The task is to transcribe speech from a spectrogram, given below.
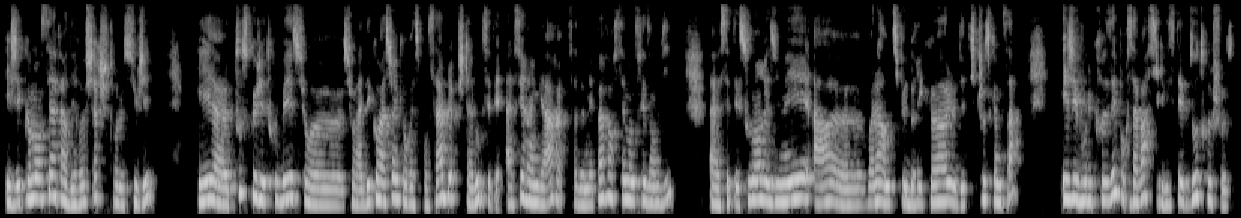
Et j'ai commencé à faire des recherches sur le sujet. Et euh, tout ce que j'ai trouvé sur euh, sur la décoration éco-responsable, je t'avoue que c'était assez ringard, ça donnait pas forcément très envie. Euh, c'était souvent résumé à voilà un petit peu de bricole, des petites choses comme ça. Et j'ai voulu creuser pour savoir s'il existait d'autres choses.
